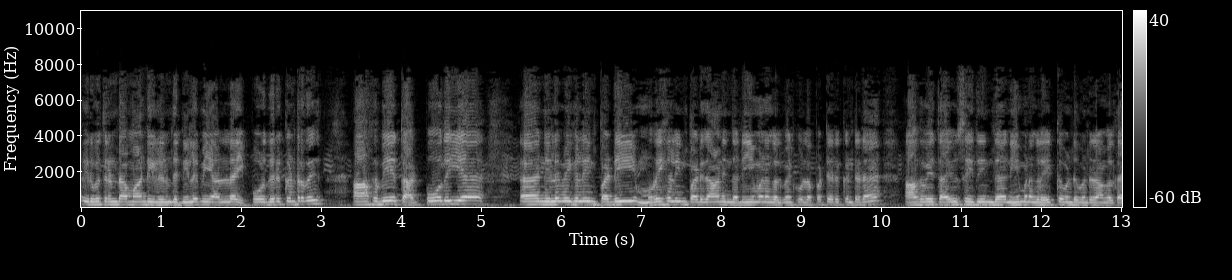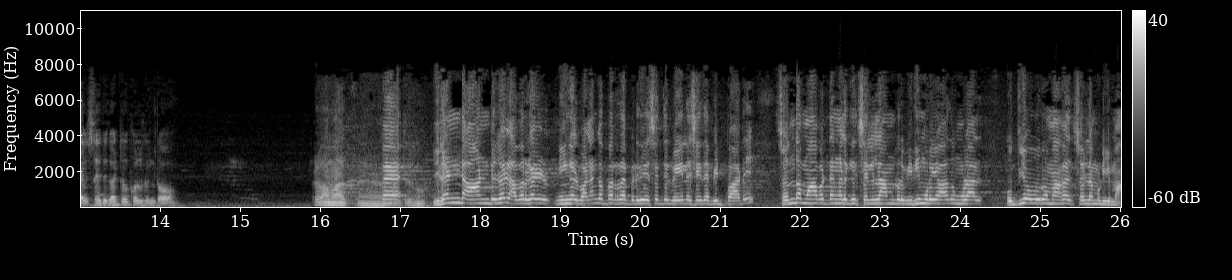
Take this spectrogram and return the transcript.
இருபத்தி ரெண்டாம் ஆண்டில் இருந்த நிலைமை அல்ல இப்பொழுது இருக்கின்றது. ஆகவே தற்போதைய நிலைமைகளின்படி முறைகளின்படிதான் இந்த நியமனங்கள் மேற்கொள்ளப்பட்டு இருக்கின்றன ஆகவே தயவு செய்து இந்த நியமனங்களை ஏற்க வேண்டும் என்று நாங்கள் தயவு செய்து கேட்டுக்கொள்கின்றோம். இரண்டு ஆண்டுகள் அவர்கள் நீங்கள் வழங்கப்படுற பிரதேசத்தில் வேலை செய்த பிற்பாடு சொந்த மாவட்டங்களுக்கு செல்லலாம் என்ற விதிமுறையாவது உங்களால் உத்தியோகபூர்வமாக சொல்ல முடியுமா?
